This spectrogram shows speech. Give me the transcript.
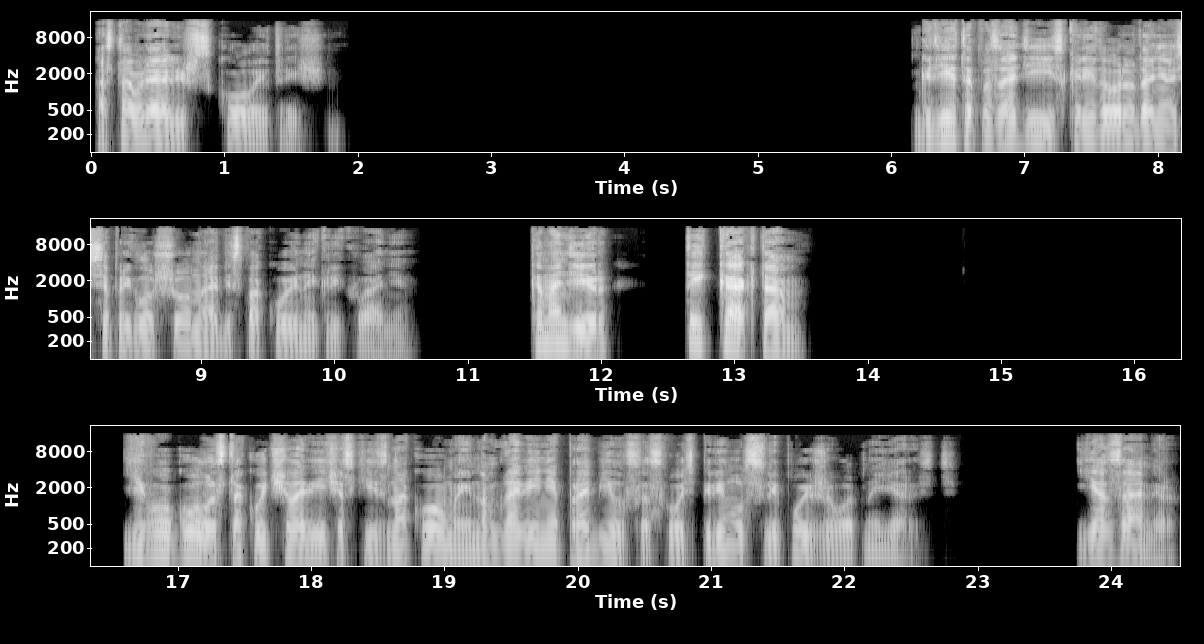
оставляя лишь сколы и трещины. Где-то позади из коридора донесся приглушенный обеспокоенный крик Вани. — Командир, ты как там? Его голос, такой человеческий и знакомый, на мгновение пробился сквозь пелену слепой животной ярости. Я замер.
